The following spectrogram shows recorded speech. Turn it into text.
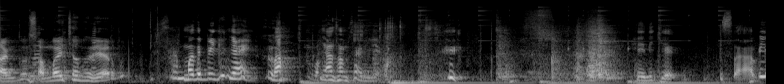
തങ്കും സമ്മതിച്ചാൽ മതിയായിരുന്നു. സമ്മതിപ്പിക്കും ഞാൻ. വാ, ഞാൻ സംസാരിക്കാം. എനിക്ക് സാവി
